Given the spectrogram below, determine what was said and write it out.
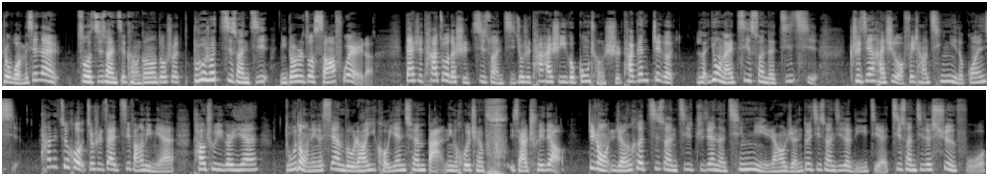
就我们现在做计算机，可能更多都说不是说计算机，你都是做 software 的，但是他做的是计算机，就是他还是一个工程师，他跟这个用来计算的机器之间还是有非常亲密的关系。他那最后就是在机房里面掏出一根烟，读懂那个线路，然后一口烟圈把那个灰尘噗一下吹掉。这种人和计算机之间的亲密，然后人对计算机的理解，计算机的驯服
